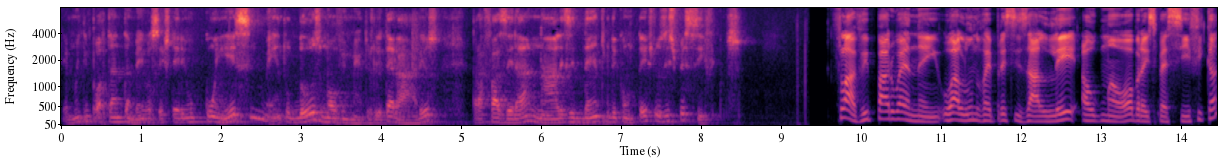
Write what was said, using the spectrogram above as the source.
que é muito importante também vocês terem o um conhecimento dos movimentos literários para fazer a análise dentro de contextos específicos. Flávio, e para o Enem, o aluno vai precisar ler alguma obra específica?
